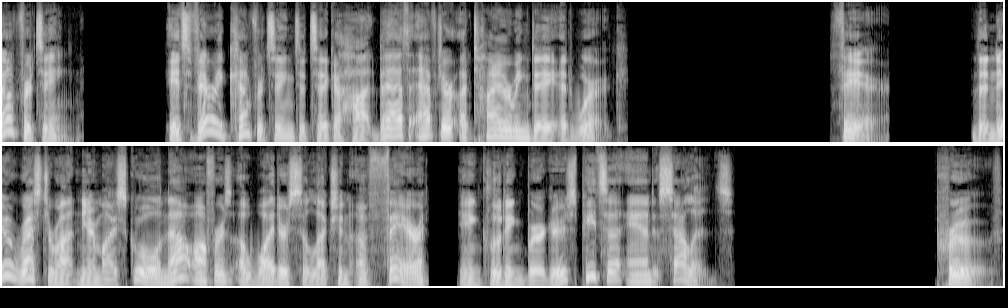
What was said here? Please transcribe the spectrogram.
Comforting. It's very comforting to take a hot bath after a tiring day at work. Fare. The new restaurant near my school now offers a wider selection of fare, including burgers, pizza, and salads. Prove.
